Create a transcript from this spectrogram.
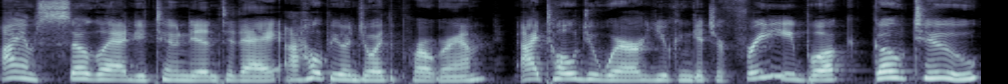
I am so glad you tuned in today. I hope you enjoyed the program. I told you where you can get your free ebook. Go to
